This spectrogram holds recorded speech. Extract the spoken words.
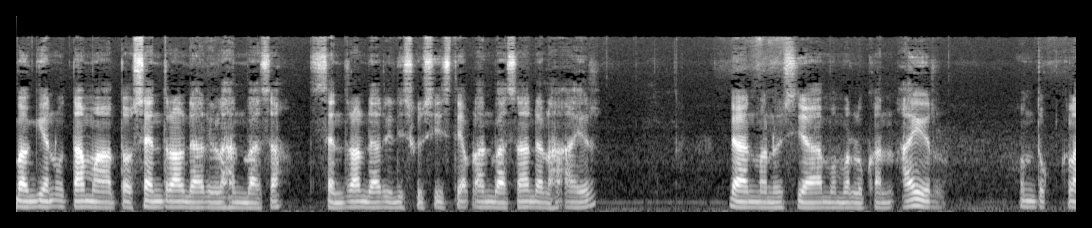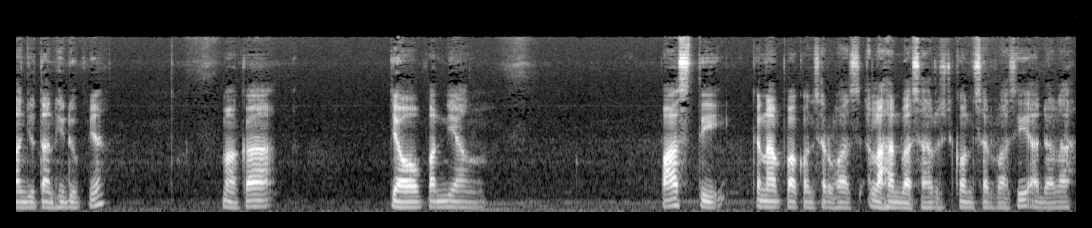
bagian utama atau sentral dari lahan basah. Sentral dari diskusi setiap lahan basah adalah air, dan manusia memerlukan air untuk kelanjutan hidupnya. Maka, jawaban yang pasti kenapa konservasi lahan basah harus dikonservasi adalah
